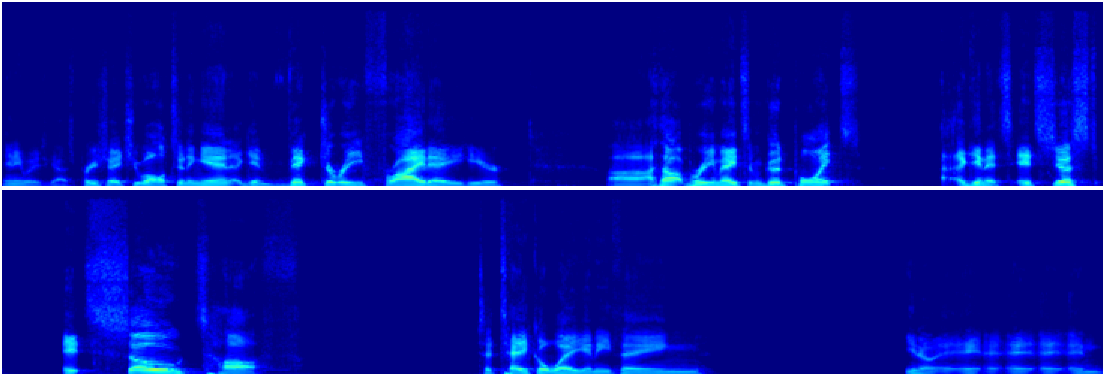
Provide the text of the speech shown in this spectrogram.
Anyways, guys, appreciate you all tuning in. Again, Victory Friday here. Uh, I thought Bree made some good points. Again, it's it's just it's so tough to take away anything, you know, and, and, and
